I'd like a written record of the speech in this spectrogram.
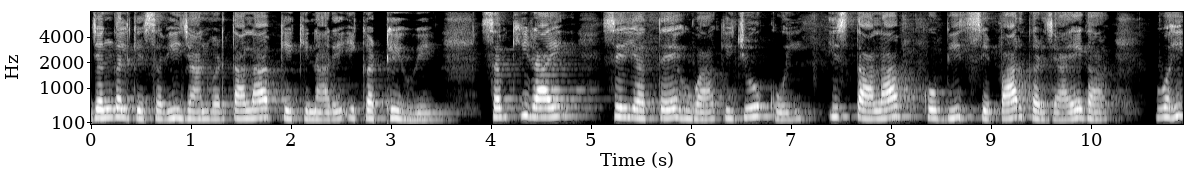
जंगल के सभी जानवर तालाब के किनारे इकट्ठे हुए। सबकी राय से यह तय हुआ कि जो कोई इस तालाब को बीच से पार कर जाएगा वही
